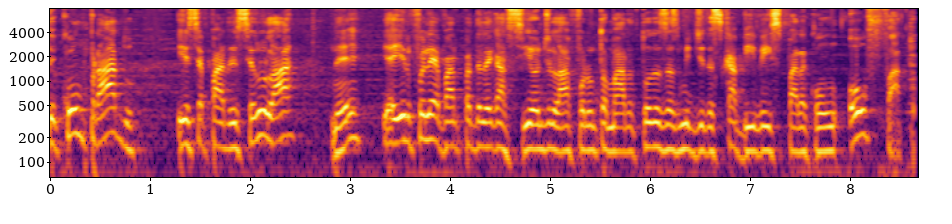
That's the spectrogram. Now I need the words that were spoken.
ter comprado esse aparelho celular, né? E aí ele foi levado para a delegacia, onde lá foram tomadas todas as medidas cabíveis para com o fato.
